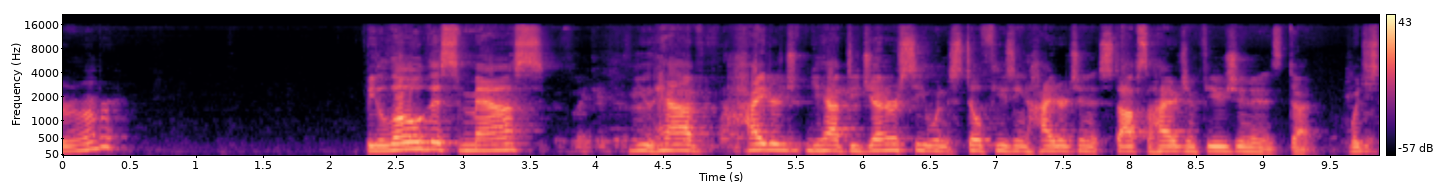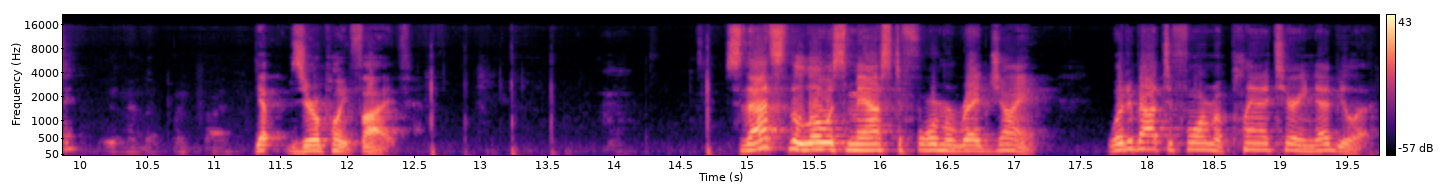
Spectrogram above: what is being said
Remember? Below this mass, you have hydrogen. You have degeneracy when it's still fusing hydrogen. It stops the hydrogen fusion and it's done. What'd you say? Yep, 0.5. So that's the lowest mass to form a red giant. What about to form a planetary nebula?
